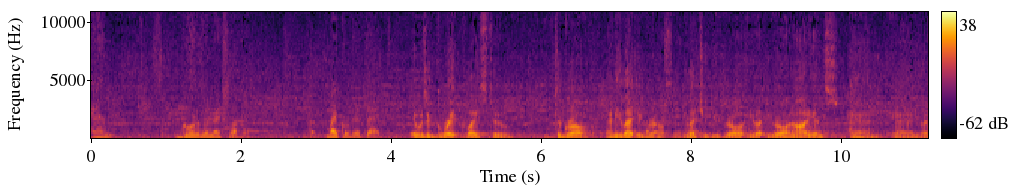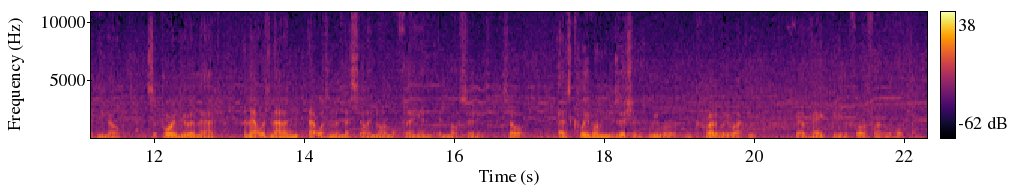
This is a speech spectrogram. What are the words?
and go to the next level. Uh, Michael did that. It was a great place to to grow, and he let you grow. He let you grow. He let you grow an audience, and and he let you know supported you in that. And that was not a that wasn't a necessarily normal thing in, in most cities. So, as Cleveland musicians, we were incredibly lucky to have Hank be the forefront of the whole thing.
